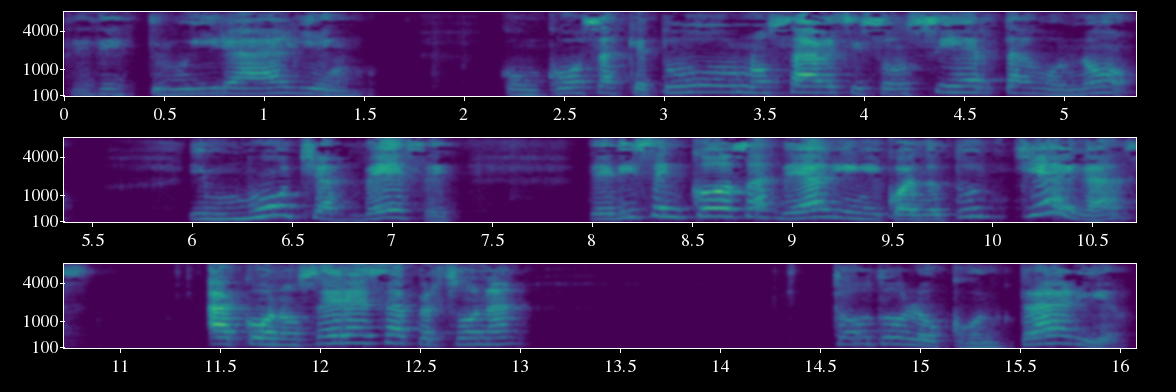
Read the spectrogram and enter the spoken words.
de destruir a alguien con cosas que tú no sabes si son ciertas o no. Y muchas veces te dicen cosas de alguien y cuando tú llegas a conocer a esa persona, todo lo contrario.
